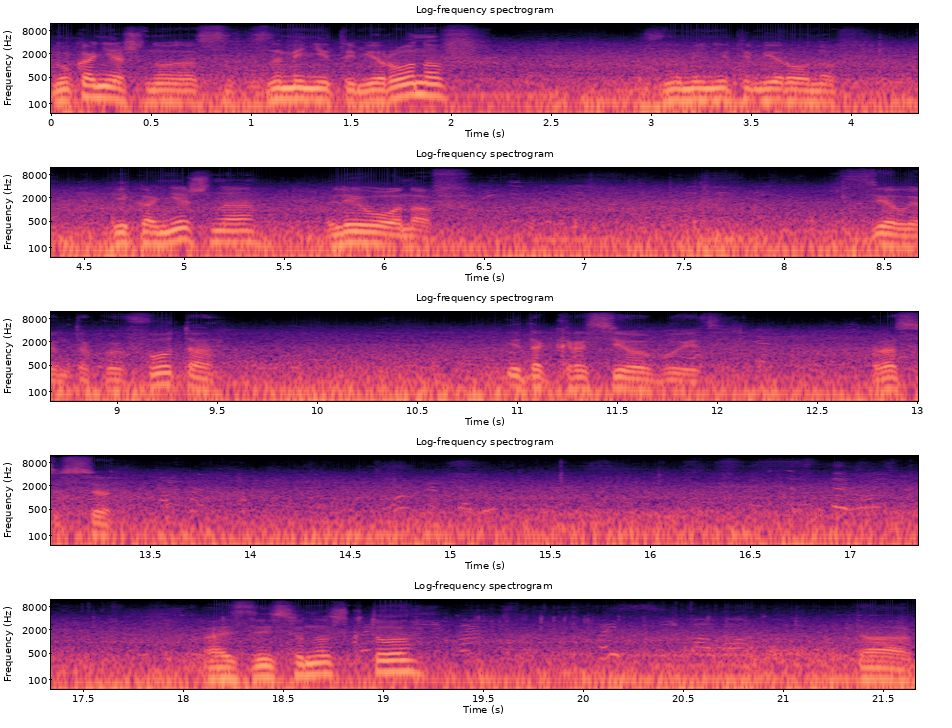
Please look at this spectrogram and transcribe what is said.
ну, конечно, знаменитый Миронов, знаменитый Миронов и, конечно, Леонов. Сделаем такое фото, и так красиво будет. Раз и все. А здесь у нас кто? Так.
